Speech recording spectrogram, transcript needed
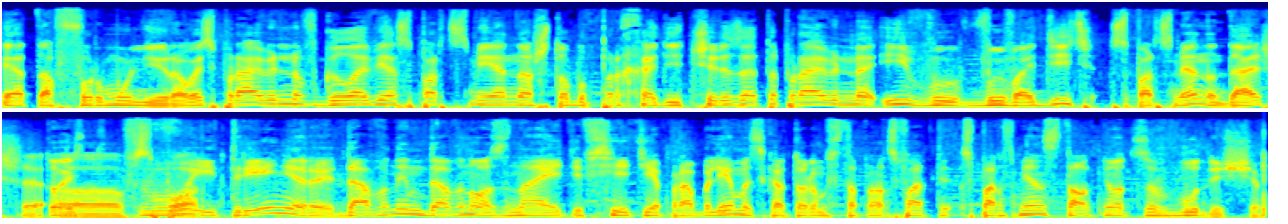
это формулировать правильно в голове спортсмена, чтобы проходить через это правильно и вы- выводить спортсмена спортсмена дальше То есть э, в спорт. вы, тренеры, давным-давно знаете все те проблемы, с которыми спортсмен столкнется в будущем.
